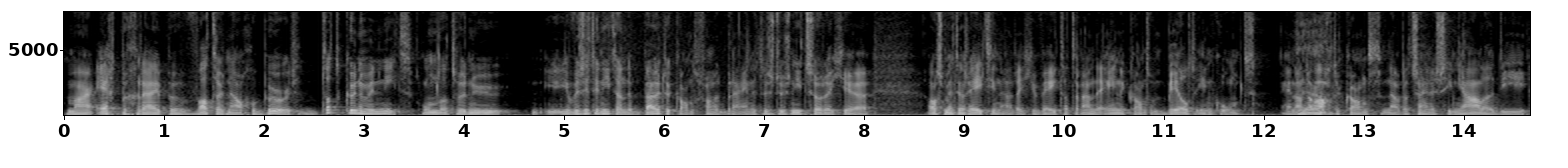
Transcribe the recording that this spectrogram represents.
Maar echt begrijpen wat er nou gebeurt, dat kunnen we niet. Omdat we nu, we zitten niet aan de buitenkant van het brein. Het is dus niet zo dat je, als met de retina, dat je weet dat er aan de ene kant een beeld inkomt. En aan ja. de achterkant, nou, dat zijn de signalen die,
